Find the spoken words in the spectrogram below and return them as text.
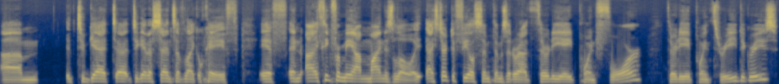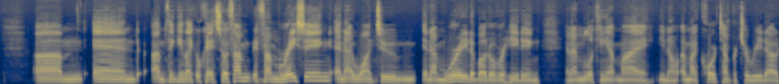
Um, to get uh, to get a sense of like okay if if and I think for me uh, mine is low. I start to feel symptoms at around 38.4 38.3 degrees um, and I'm thinking like, okay, so if I'm if I'm racing and I want to and I'm worried about overheating and I'm looking at my you know at my core temperature readout,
